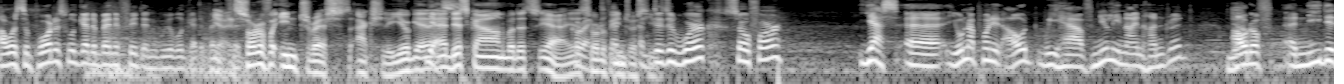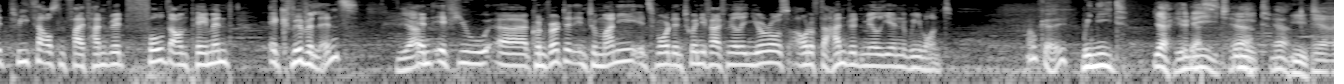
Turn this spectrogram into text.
Our supporters will get a benefit, and we will get a benefit. Yeah, it's sort of interest actually. You get a discount, but it's yeah, it's sort of And- interest. And you. did it work so far? Yes, uh, Jona pointed out we have nearly 900 Yeah. out of a needed 3,500 full down payment equivalents. Yeah. And if you uh, convert it into money, it's more than 25 million euros out of the 100 million we want. Okay. We need. Yeah, you Yes, need. Yeah. need. yeah. Eat. Yeah.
